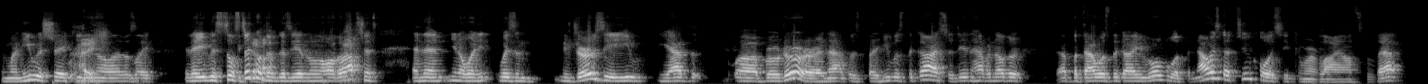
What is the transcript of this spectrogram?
and when he was shaky, right. you know, it was like he would still stick yeah. with him because he had no other options. And then, you know, when he was in New Jersey, he, he had the, uh, Brodeur, and that was, but he was the guy, so he didn't have another. Uh, but that was the guy he rolled with. But now he's got two goalies he can rely on, so that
